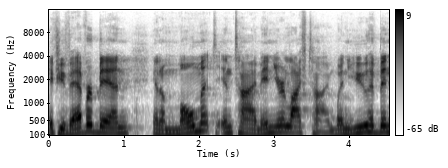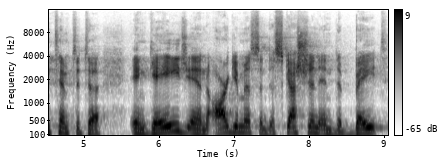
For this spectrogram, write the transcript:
If you've ever been in a moment in time in your lifetime when you have been tempted to engage in arguments and discussion and debate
